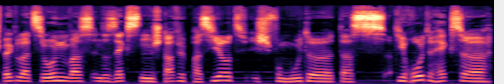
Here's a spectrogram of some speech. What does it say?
Spekulation, was in der sechsten Staffel passiert. Ich vermute, dass die rote Hexe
